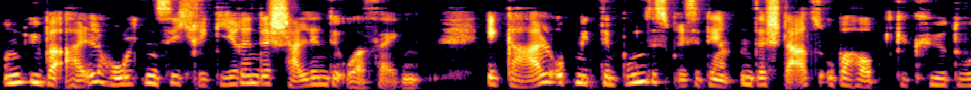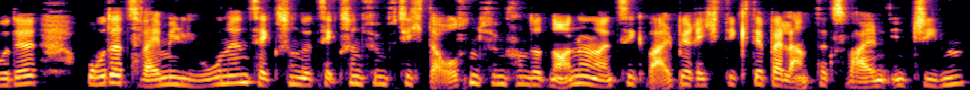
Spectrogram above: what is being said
Und überall holten sich Regierende schallende Ohrfeigen. Egal, ob mit dem Bundespräsidenten des Staatsoberhaupt gekürt wurde oder 2.656.599 Wahlberechtigte bei Landtagswahlen entschieden,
